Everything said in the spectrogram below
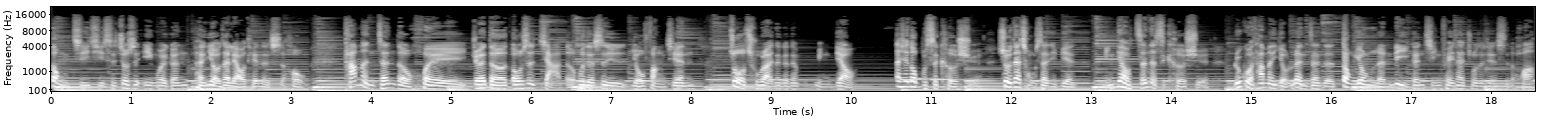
动机，其实就是因为跟朋友在聊天的时候，他们真的会觉得都是假的，或者是有坊间做出来那个的民调。那些都不是科学，所以我再重申一遍，民调真的是科学。如果他们有认真的动用人力跟经费在做这件事的话，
